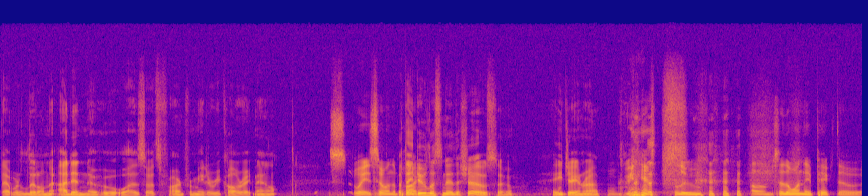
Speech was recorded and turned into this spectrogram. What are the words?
that were little. kno- I didn't know who it was, so it's hard for me to recall right now. S- wait, so in the But pod- they do listen to the show, so hey, Jay and Rob. Hello. um, so the one they picked though,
